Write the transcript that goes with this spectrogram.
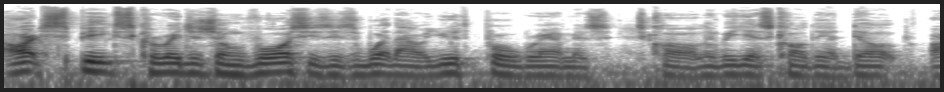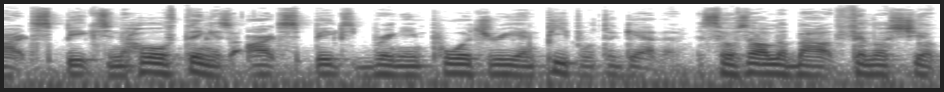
art speaks courageous young voices is what our youth program is called. And we just call the adult art speaks. And the whole thing is art speaks bringing poetry and people together. So it's all about fellowship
